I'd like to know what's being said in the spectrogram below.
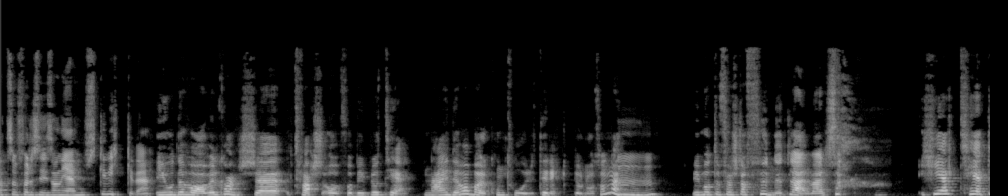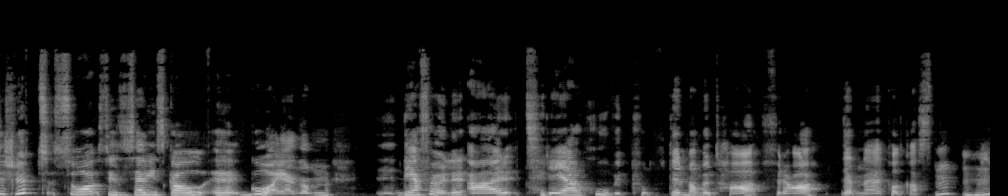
altså for å si sånn, jeg husker ikke det. Jo, det var vel kanskje tvers overfor biblioteket. Nei, det var bare kontoret til rektoren og sånn, det. Mhm. Vi måtte først ha funnet lærerværelset. Helt, helt til slutt så syns jeg vi skal eh, gå gjennom det jeg føler er tre hovedpunkter man bør ta fra denne podkasten. Mhm.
